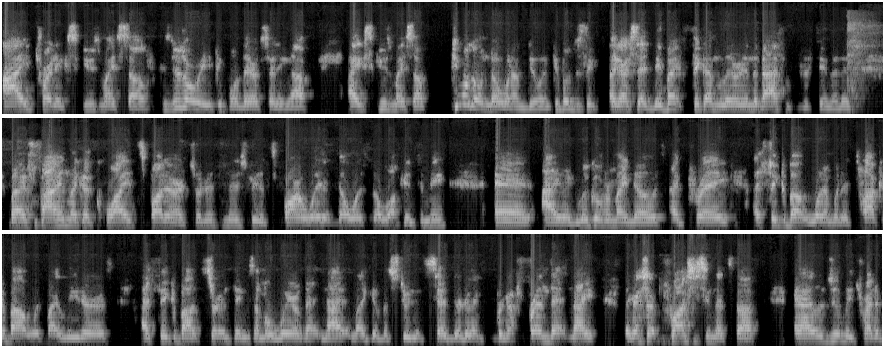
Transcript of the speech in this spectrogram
i try to excuse myself because there's already people there setting up i excuse myself people don't know what i'm doing people just think like i said they might think i'm literally in the bathroom for 15 minutes but i find like a quiet spot in our children's ministry that's far away that no one's gonna walk into me and I like look over my notes. I pray. I think about what I'm to talk about with my leaders. I think about certain things I'm aware of that night. Like if a student said they're to bring a friend that night, like I start processing that stuff, and I legitimately try to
